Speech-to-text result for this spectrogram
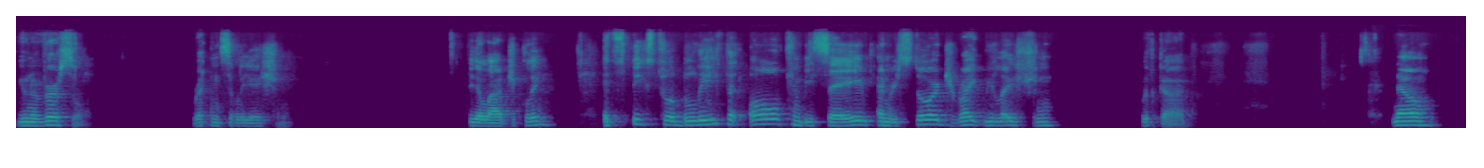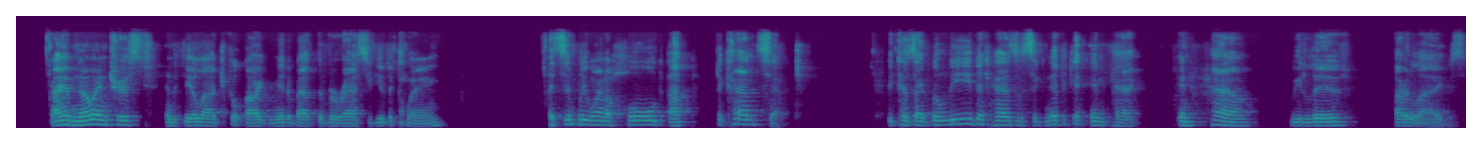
universal, reconciliation. Theologically, it speaks to a belief that all can be saved and restored to right relation with God. Now, I have no interest in a theological argument about the veracity of the claim. I simply want to hold up the concept because I believe it has a significant impact in how we live our lives,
